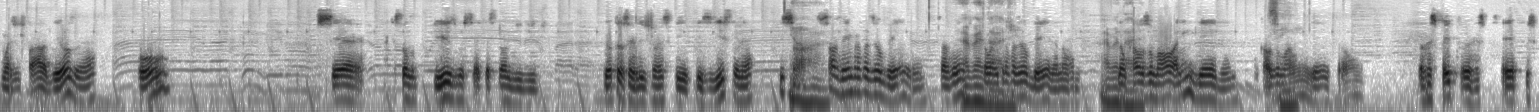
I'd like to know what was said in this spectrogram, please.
como a gente fala, Deus, né? Ou se é a questão do budismo, se é a questão de, de, de outras religiões que, que, existem, né? E só, uhum. só vem para fazer o bem, né? Só vem é aí para fazer o bem, né? Não, é não causa mal a ninguém, né? Não causa Sim. mal a ninguém. Então, eu respeito, eu respeito é por isso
